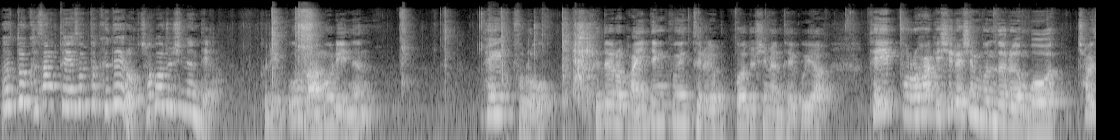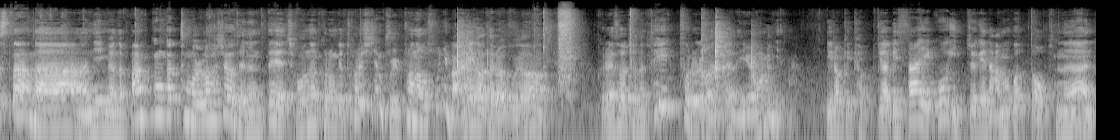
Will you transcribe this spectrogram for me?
또 그 상태에서 또 그대로 접어주시면 돼요. 그리고 마무리는 테이프로 그대로 바인딩 포인트를 묶어주시면 되고요. 테이프로 하기 싫으신 분들은 뭐 철사나 아니면 빵끈 같은 걸로 하셔도 되는데 저는 그런 게 훨씬 불편하고 손이 많이 가더라고요. 그래서 저는 테이프를 완전 이용합니다. 이렇게 겹겹이 쌓이고 이쪽엔 아무것도 없는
